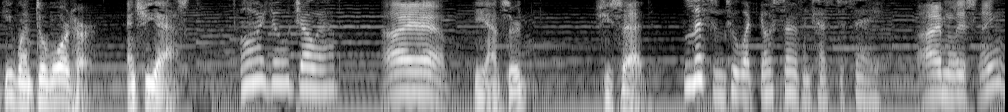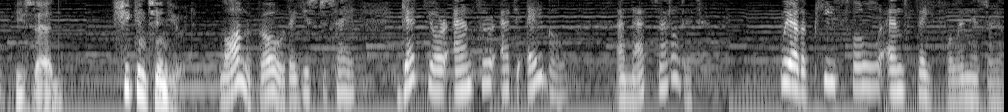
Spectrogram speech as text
He went toward her, and she asked. Are you Joab? I am. He answered. She said, Listen to what your servant has to say. I'm listening. He said. She continued. Long ago they used to say, Get your answer at Abel, and that settled it. We are the peaceful and faithful in Israel.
